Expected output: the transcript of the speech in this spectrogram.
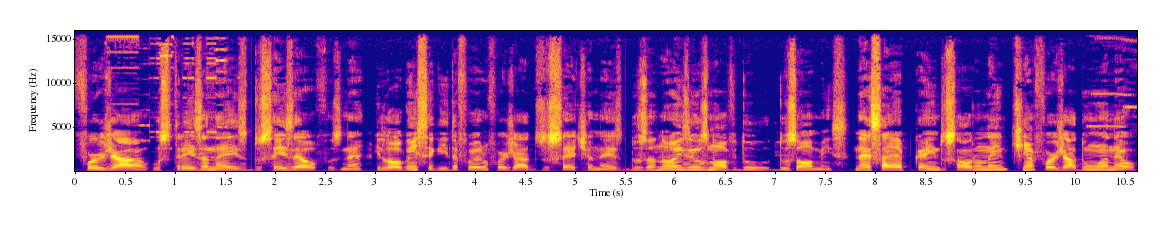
forjar os três anéis dos seis elfos, né? E logo em seguida foram forjados os sete anéis dos anões e os nove do, dos homens. Nessa época ainda o Sauron nem tinha forjado um anel.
